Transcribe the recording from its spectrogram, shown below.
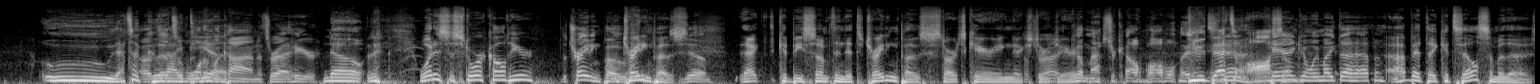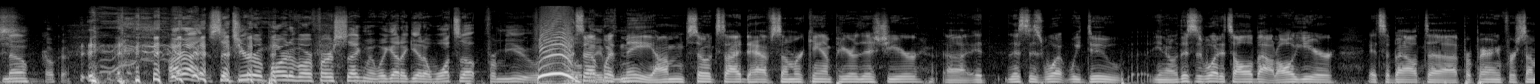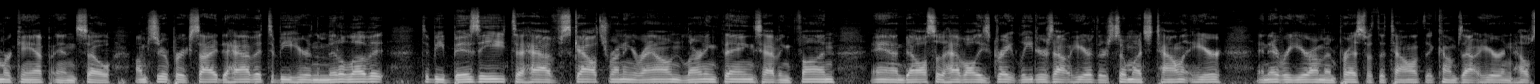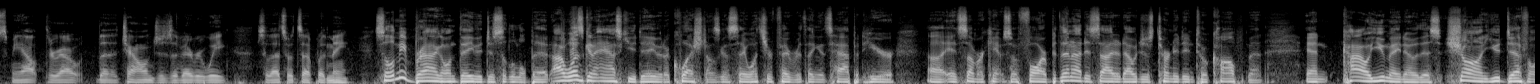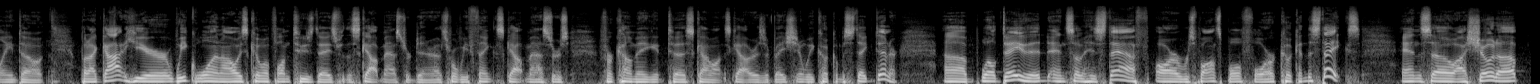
Ooh, that's a Uh, good that's idea. a one of a kind. It's right here. No, What is the store called here? The trading post. The Trading Post. Yeah. That could be something that the Trading Post starts carrying next That's year, right. Jared. Cubmaster Kyle bobblehead. dude, that's Yeah. awesome. Ken, can we make that happen? I bet they could sell some of those. No. Okay. All right. Since you're a part of our first segment, we got to get a "What's up" from you. What's Well, up with me? I'm so excited to have summer camp here this year. Uh, it this is what we do. You know, this is what it's all about all year. It's about uh, preparing for summer camp, and so I'm super excited to have it, to be here in the middle of it, to be busy, to have scouts running around, learning things, having fun, and also to have all these great leaders out here. There's so much talent here, and every year I'm impressed with the talent that comes out here and helps me out throughout the challenges of every week. So that's what's up with me. So let me brag on David just a little bit. I was going to ask you, David, a question. I was going to say, "What's your favorite thing that's happened here uh, at summer camp so far?" But then I decided I would just turn it into a compliment. And Kyle, you may know this. Sean, you definitely don't. But I got here week one. I always come up on Tuesdays for the Scoutmaster dinner. That's where we thank Scoutmasters for coming to Skymont Scout Reservation. We cook them a steak dinner. Uh, well, David and some of his staff are responsible for cooking the steaks, and so I showed up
